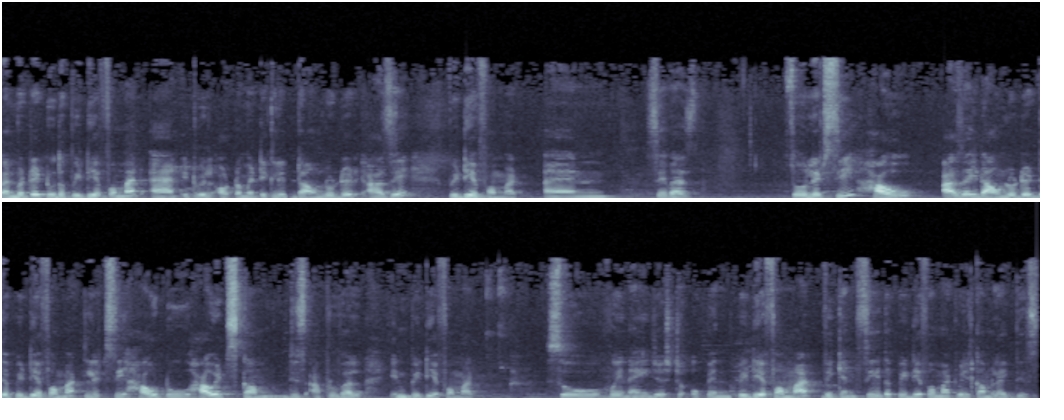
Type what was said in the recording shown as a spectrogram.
converted to the pdf format and it will automatically downloaded as a pdf format. And save as so let's see how as I downloaded the PDF format let's see how to how it's come this approval in PDF format. So when I just open PDF format we can see the PDF format will come like this.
